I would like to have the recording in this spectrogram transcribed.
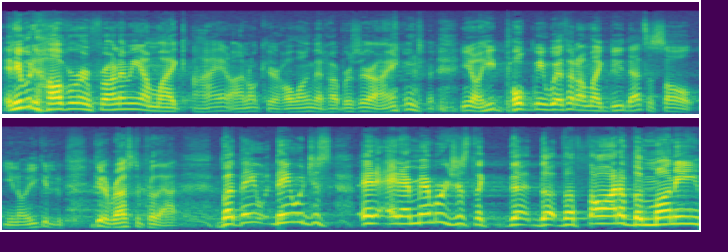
And it would hover in front of me. I'm like, I, I don't care how long that hovers there. I you know, he'd poke me with it. I'm like, dude, that's assault. You know, you could get arrested for that. But they, they would just, and, and I remember just the, the, the, the thought of the money.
